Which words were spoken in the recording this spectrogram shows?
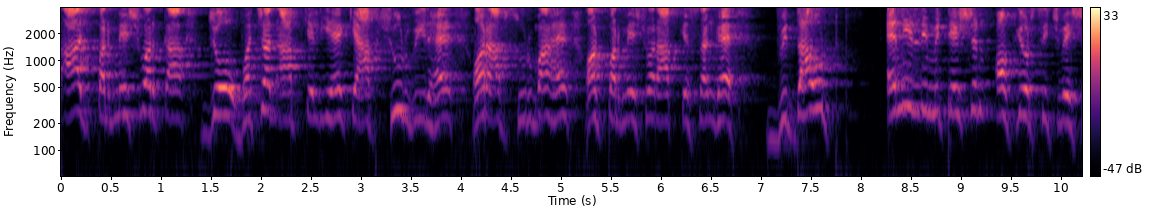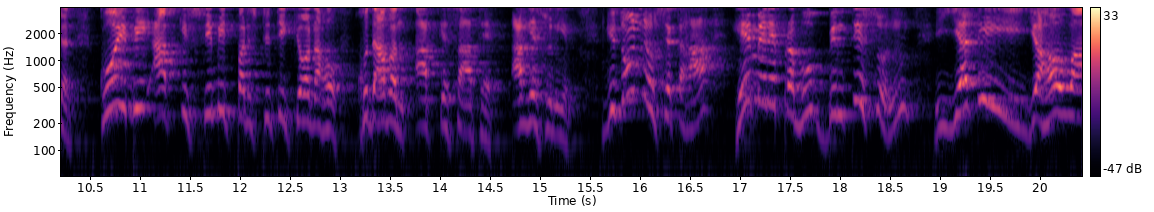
आज परमेश्वर का जो वचन आपके लिए है कि आप शूरवीर है और आप सुरमा है और परमेश्वर आपके संग है without any limitation of your situation कोई भी आपकी सीमित परिस्थिति क्यों ना हो खुदावंत आपके साथ है। आगे सुनिए। गिदोन ने उससे कहा, हे मेरे प्रभु बिनती सुन, यदि यहोवा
